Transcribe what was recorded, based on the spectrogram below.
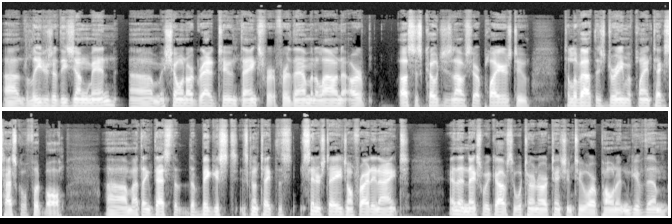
uh, the leaders of these young men, um, and showing our gratitude and thanks for, for them and allowing our us as coaches and obviously our players to to live out this dream of playing Texas high school football. Um, I think that's the the biggest. It's going to take the center stage on Friday night, and then next week, obviously, we'll turn our attention to our opponent and give them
